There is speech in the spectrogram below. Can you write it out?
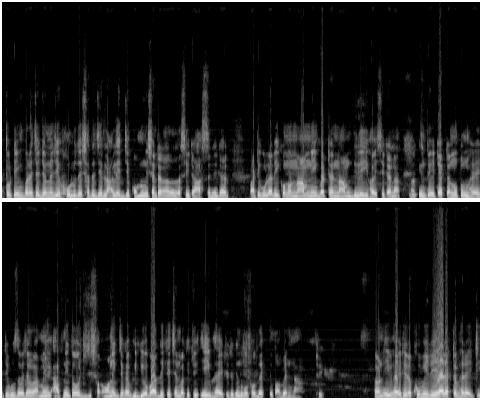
এত টেম্পারেচার জন্য যে হলুদের সাথে যে লালের যে কম্বিনেশনটা না দাদা সেটা আসছে না। এটার পার্টিকুলারই কোনো নাম নেই বাট নাম দিলেই হয় সেটা না। আচ্ছা। কিন্তু এটা একটা নতুন ভ্যারাইটি বুঝতে পারছেন? আমি আপনি তো অনেক জায়গায় ভিডিও বা দেখেছেন বা কিছু এই ভ্যারাইটিটা কিন্তু কোথাও দেখতে পাবেন না। ঠিক। কারণ এই ভ্যারাইটিটা খুবই রেয়ার একটা ভ্যারাইটি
